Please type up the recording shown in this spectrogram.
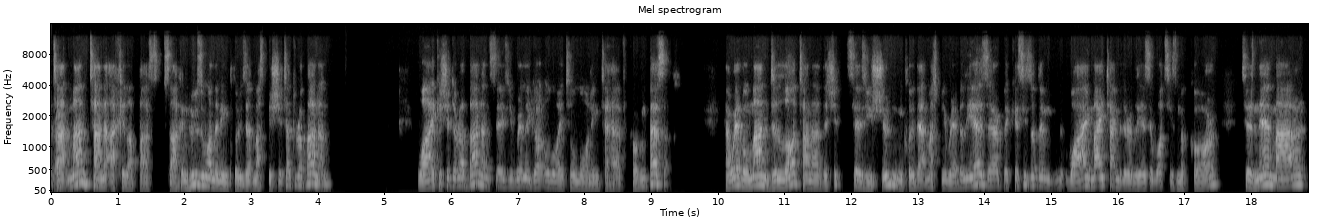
tana achila psachim, who's the one that includes it? Must be shitat rabbanan. Why? Because shitat rabbanan says you've really got all the way till morning to have korban pesach. However, man delotana, the shit says you shouldn't include that. Must be Rebbe Eliezer because he's of the why my time with the Rebbe Eliezer. What's his makor? It says Ne'mar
